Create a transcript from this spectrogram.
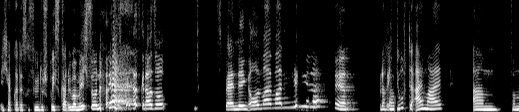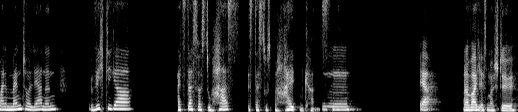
ich habe gerade das Gefühl, du sprichst gerade über mich so. Ne? Ja. Ich das genauso. Spending all my money. Ja. ja. Doch ich durfte einmal ähm, von meinem Mentor lernen, wichtiger als das, was du hast, ist, dass du es behalten kannst. Mhm. Ja. Und da war ich erstmal still.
